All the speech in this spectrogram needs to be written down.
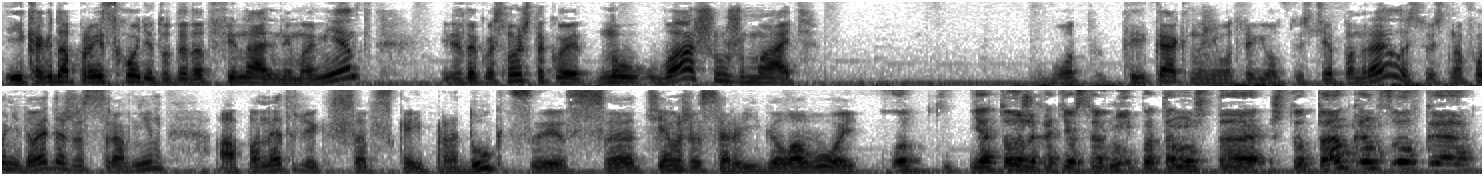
И когда происходит вот этот финальный момент, и ты такой смотришь, такой, ну, вашу ж мать, вот ты как на него отреагировал? То есть тебе понравилось? То есть на фоне, давай даже сравним а, по нетфликсовской продукции с тем же «Сорви головой». Вот я тоже хотел сравнить, потому что что там концовка,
